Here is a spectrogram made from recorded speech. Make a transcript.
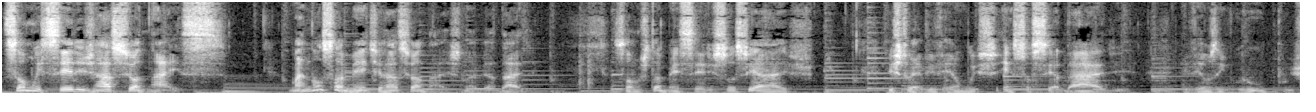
somos seres racionais, mas não somente racionais, na é verdade. Somos também seres sociais, isto é, vivemos em sociedade, vivemos em grupos,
